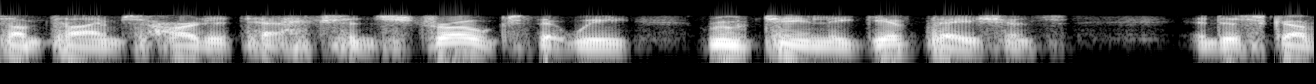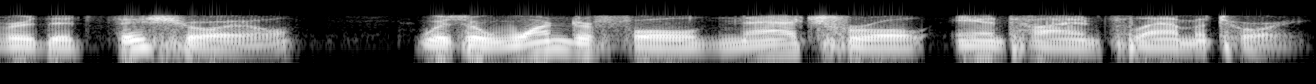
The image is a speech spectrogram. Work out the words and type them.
sometimes heart attacks and strokes that we routinely give patients, and discovered that fish oil was a wonderful natural anti inflammatory.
